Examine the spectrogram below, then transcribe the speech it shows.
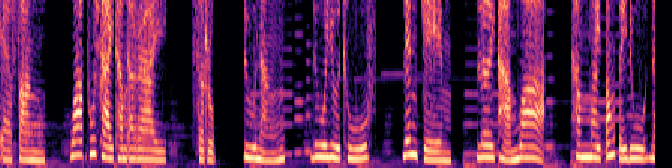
แอบฟัง ว่าผู้ชายทำอะไร สรุป ดูหนัง ดู YouTube เล่นเกม เลยถามว่าทำไมต้องไปดูใน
